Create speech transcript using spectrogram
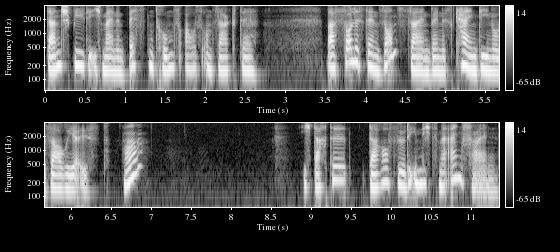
Dann spielte ich meinen besten Trumpf aus und sagte: Was soll es denn sonst sein, wenn es kein Dinosaurier ist? Hm? Ich dachte, darauf würde ihm nichts mehr einfallen.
